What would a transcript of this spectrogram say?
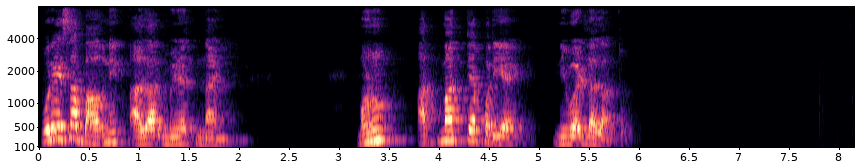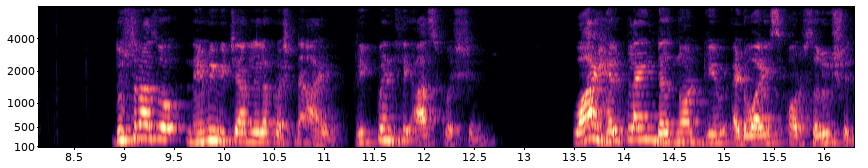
पुरेसा भावनिक आधार मिळत नाही. म्हणून आत्महत्या पर्याय निवडला जातो. दुसरा जो नेहमी विचारलेला प्रश्न आहे frequently ask question why helpline does not give advice or solution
